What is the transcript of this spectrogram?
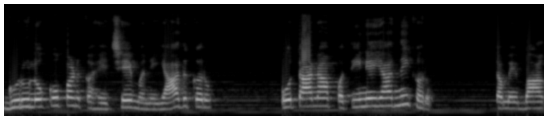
ગુરુ લોકો પણ કહે છે, મને યાદ કરો. પોતાના પતિને યાદ નહીં કરો. તમે બા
